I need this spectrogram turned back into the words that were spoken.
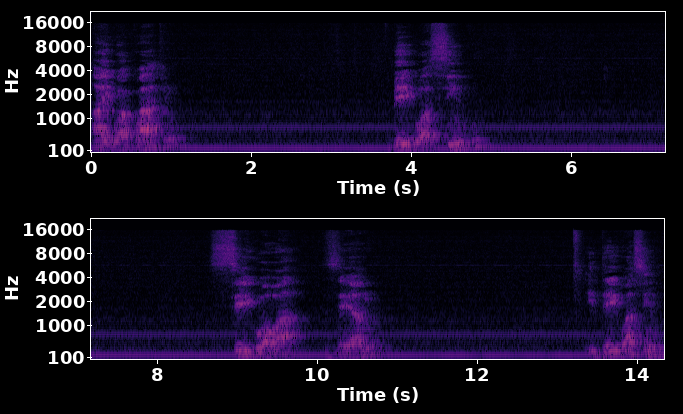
A igual a 4, B igual a 5, C igual a 0 e D igual a 5.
